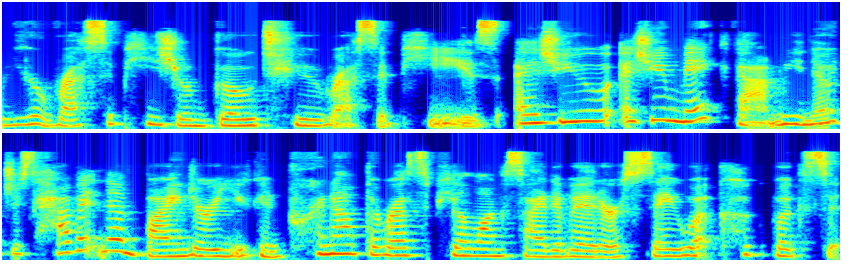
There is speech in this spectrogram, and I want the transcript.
your recipes your go-to recipes as you as you make them you know just have it in a binder. You can print out the recipe alongside of it or say what cookbooks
